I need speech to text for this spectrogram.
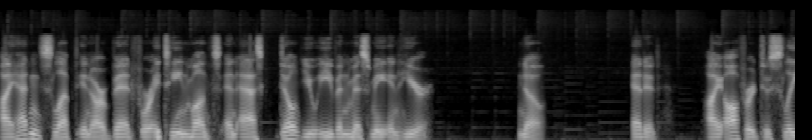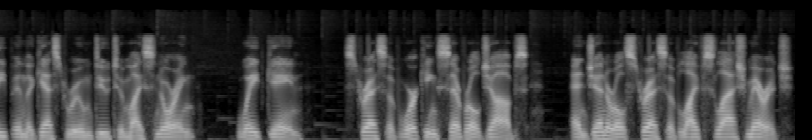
I hadn't slept in our bed for 18 months and asked don't you even miss me in here? No. Edit, I offered to sleep in the guest room due to my snoring, weight gain, stress of working several jobs, and general stress of life slash marriage.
